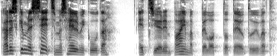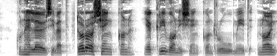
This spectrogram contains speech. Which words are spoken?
27. helmikuuta etsijöiden paimat pelot toteutuivat, kun he löysivät Doroshenkon ja Krivonishenkon ruumiit noin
